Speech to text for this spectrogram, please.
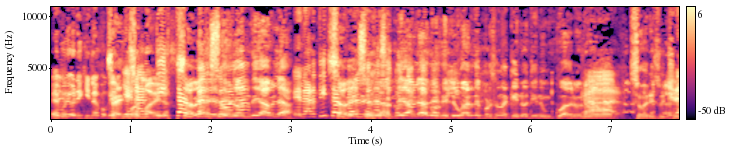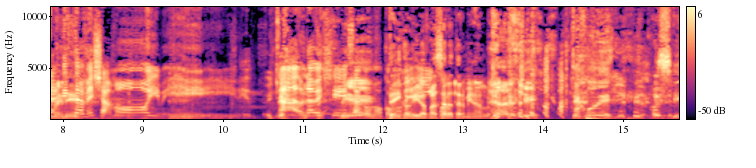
Es muy original porque ¿Sabés Y el artista en ¿Sabés persona. desde dónde habla? El artista en ¿Sabés persona desde se dónde habla? contactó Desde el lugar de persona que no tiene un cuadro Claro. nuevo sobre su Y el artista chimenea. me llamó y, y- y- y- nada, una belleza, Bien. como, Te como dijo me que iba a pasar a terminarlo. Claro, che, te jode. Sí.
